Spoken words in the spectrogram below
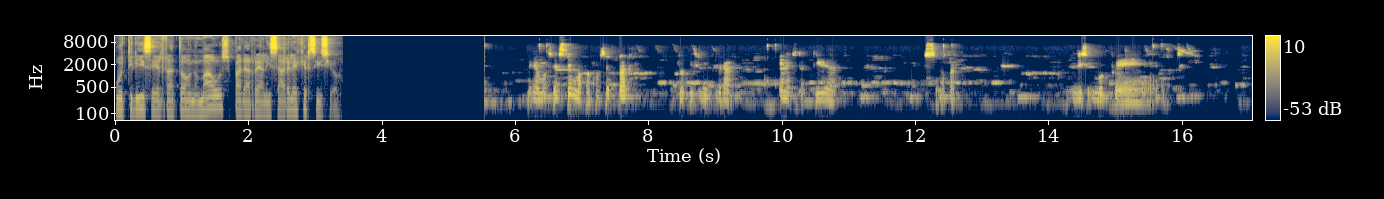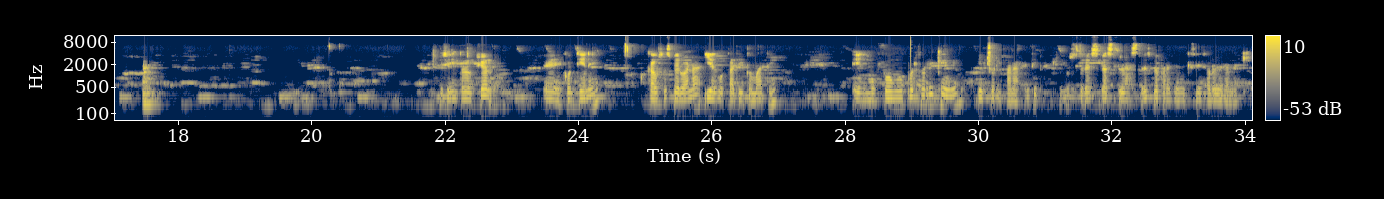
Utilice el ratón o mouse para realizar el ejercicio. Miremos este mapa conceptual, lo que se verá en esta actividad. Esta parte. Dice buffet. Dice introducción. eh, contiene causas peruana y aguacate y tomate, el mofongo puertorriqueño y el choripán argentino. Los tres, las, las tres preparaciones que se desarrollarán aquí.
